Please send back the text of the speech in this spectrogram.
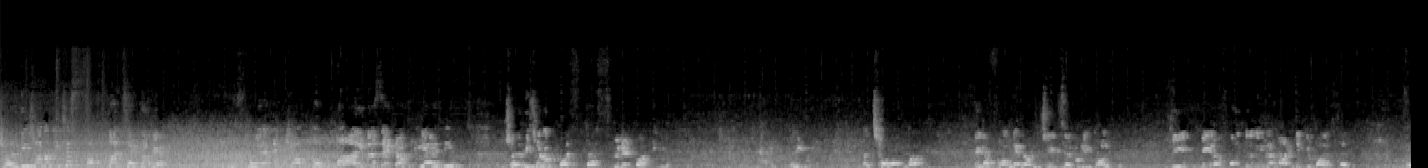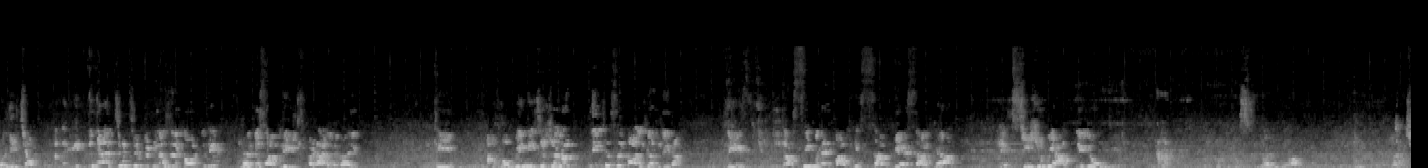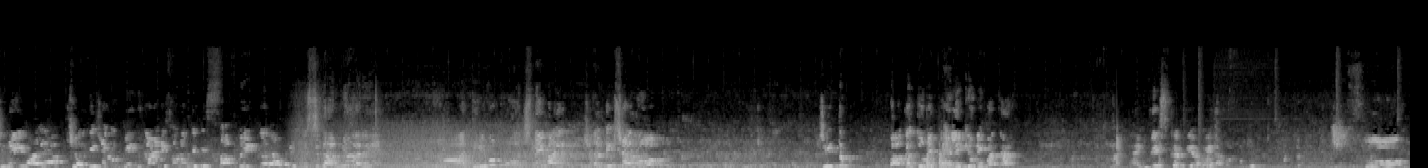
जल्दी चलो नीचे, सब कुछ सेट हो गया। भैया ने क्या कमाल का सेटअप किया है थी जल्दी चलो, बस दस मिनट बाकी है। अच्छा होगा। मेरा फ़ोन देना मुझे, एक ज़रूरी कॉल कर प्लीज़ मेरा फ़ोन तो नीलम आंटी के पास है वो नीचे इतने अच्छे अच्छे वीडियोस रिकॉर्ड करिए, मैं तो सब रील्स पर डालने वाली ठीक आप अभी नीचे चलो, नीचे से कॉल कर लेना। प्लीज़ अस्सी मिनट बाकी, सब गेस्ट आ गया। नेक्स्ट टीचर भी आते ही होंगे। वाले, आप जल्दी चलो गाड़ी सब वेट हैं। हाँ वो पहुँचने वाले। जल्दी चलो जी तो पागल तूने पहले क्यों नहीं बताया? टाइम वेस्ट कर दिया मेरा। तो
